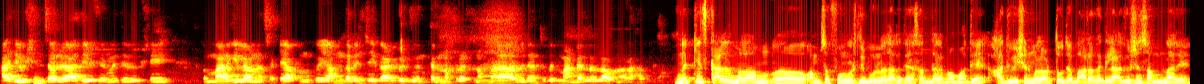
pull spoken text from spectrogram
अधिवेशन चालू आहे. अधिवेशनामध्ये विषय मार्गी लावण्यासाठी आपण काही आमदारांची गाठभेट घेऊन त्यांना प्रश्न विधानसभेत मांडायला लावणार आहात का? नक्कीच काल मला अं, आमचं फोनवरती बोलणं झालं त्या संदर्भामध्ये. अधिवेशन मला वाटतं उद्या बारा तारखेला अधिवेशन संपणार आहे.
